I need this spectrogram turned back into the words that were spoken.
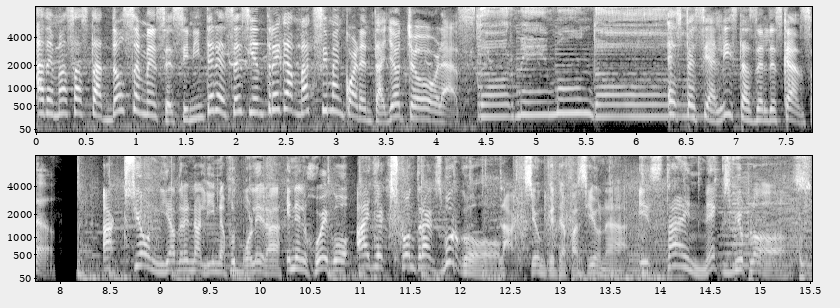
Además, hasta 12 meses sin intereses y entrega máxima en 48 horas. Dormimundo. Especialistas del descanso. Acción y adrenalina futbolera en el juego Ajax contra Augsburgo. La acción que te apasiona está en NextView Plus.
